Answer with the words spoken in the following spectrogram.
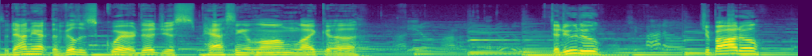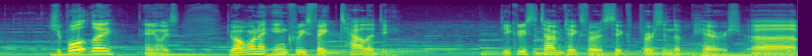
So down here at the village square, they're just passing along like a... Dadudu. Chipado. Chipotle. Anyways, do I want to increase fatality? Decrease the time it takes for a sick person to perish. Uh,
